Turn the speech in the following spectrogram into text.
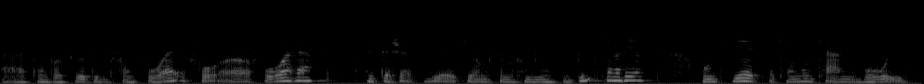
äh, Temperaturbild von vor, vor, vorher mit der Schattierung zum kombinierten Bild generiere und hier jetzt erkennen kann, wo ich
